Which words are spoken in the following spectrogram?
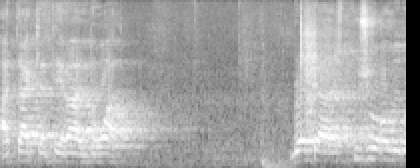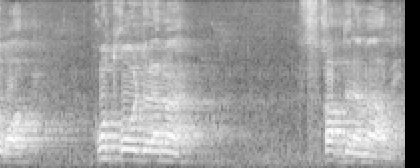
Attaque latérale droit. Blocage, toujours en deux droit. Contrôle de la main. Frappe de la main armée.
